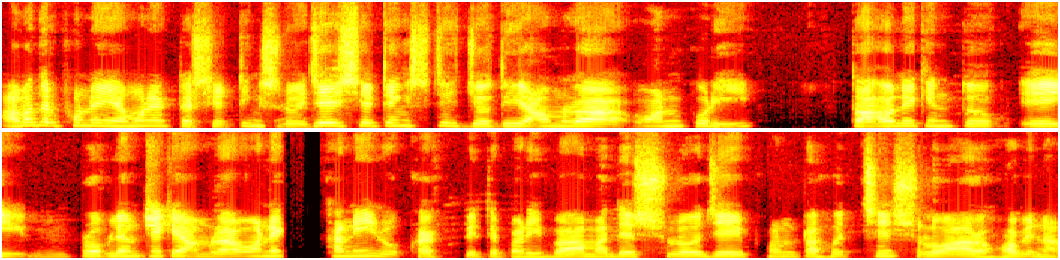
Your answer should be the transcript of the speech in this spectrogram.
আমাদের ফোনে এমন একটা সেটিংস রয়েছে যে সেটিংসটি যদি আমরা অন করি, তাহলে কিন্তু এই প্রবলেম থেকে আমরা অনেকখানি রক্ষা পেতে পারি বা আমাদের স্লো যে ফোনটা হচ্ছে স্লো আর হবে না।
